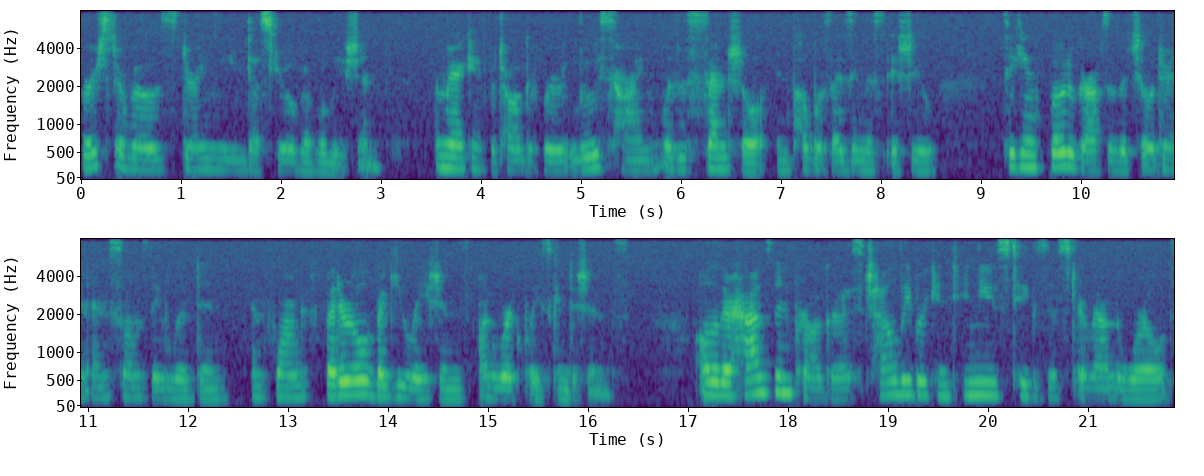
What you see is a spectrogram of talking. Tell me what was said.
first arose during the Industrial Revolution. American photographer Lewis Hine was essential in publicizing this issue, taking photographs of the children and slums they lived in, and formed federal regulations on workplace conditions. Although there has been progress, child labor continues to exist around the world.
